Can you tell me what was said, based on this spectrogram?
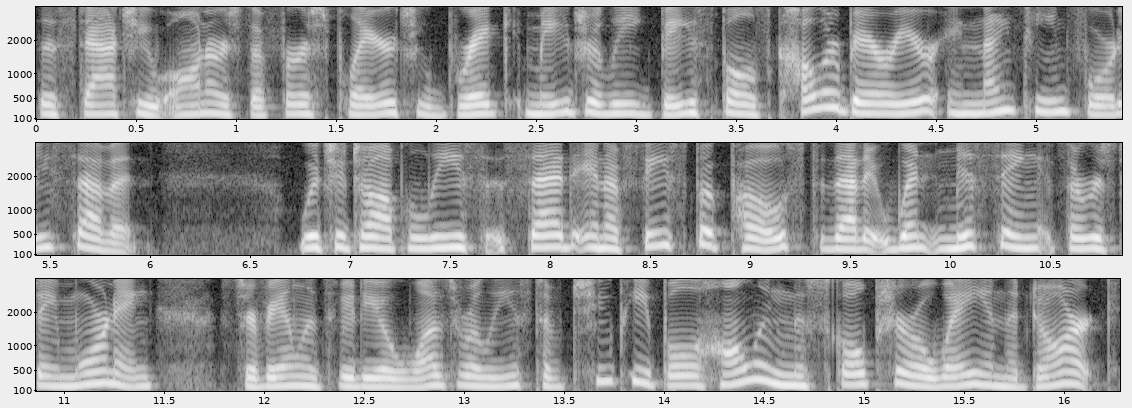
The statue honors the first player to break Major League Baseball's color barrier in 1947. Wichita police said in a Facebook post that it went missing Thursday morning. Surveillance video was released of two people hauling the sculpture away in the dark.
